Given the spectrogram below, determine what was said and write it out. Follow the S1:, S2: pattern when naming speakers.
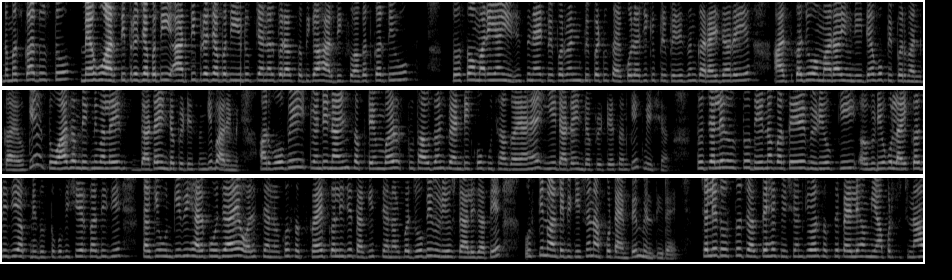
S1: नमस्कार दोस्तों, मैं हूँ आरती प्रजापति। आरती प्रजापति यूट्यूब चैनल पर आप सभी का हार्दिक स्वागत करती हूँ। दोस्तों, हमारे यहाँ UGC NET paper one paper two psychology की प्रिपरेशन कराई जा रही है। आज का जो हमारा यूनिट है, वो पेपर वन का है ओके तो आज हम देखने वाले हैं डाटा इंटरप्रिटेशन के बारे में। और वो भी ट्वेंटी नाइन सितंबर टू थाउज़ेंड ट्वेंटी को पूछा गया है, ये डाटा इंटरप्रिटेशन के क्वेश्चन तो चलिए दोस्तों, देर ना करते हुए वीडियो की वीडियो को लाइक कर दीजिए, अपने दोस्तों को भी शेयर कर दीजिए, ताकि उनकी भी हेल्प हो जाए और इस चैनल को सब्सक्राइब कर लीजिए, ताकि इस चैनल पर जो भी वीडियोस डाले जाते हैं, उसकी नोटिफिकेशन आपको टाइम पे मिलती रहे। चलिए दोस्तों, चलते हैं क्वेश्चन की ओर। सबसे पहले हम यहाँ पर सूचना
